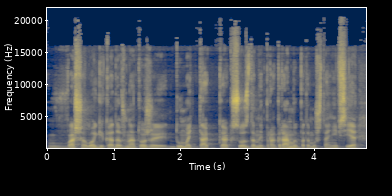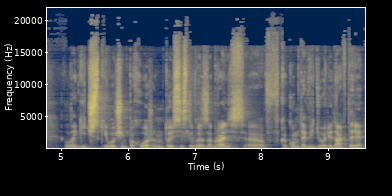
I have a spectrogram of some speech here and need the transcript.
ваша логика должна тоже думать так, как созданы программы, потому что они все логически очень похожи. Ну, то есть, если вы разобрались э, в каком-то видеоредакторе,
